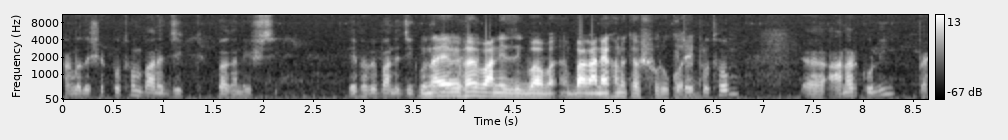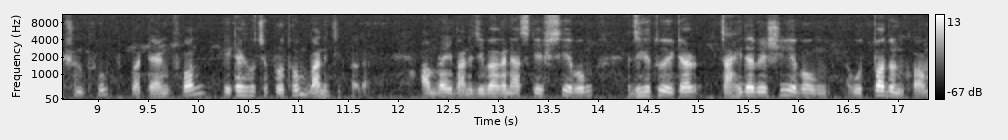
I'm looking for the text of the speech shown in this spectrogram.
বাংলাদেশের প্রথম বাণিজ্যিক বাগানে এসেছি। এভাবে বাণিজ্যিক না এভাবে বাণিজ্যিক বাগান এখনও কেউ শুরু করে প্রথম আনারকলি প্যাশন ফ্রুট বা ট্যাং ফল এটাই হচ্ছে প্রথম বাণিজ্যিক বাগান। আমরা এই বাণিজ্যিক বাগানে আজকে এসেছি এবং যেহেতু এটার চাহিদা বেশি এবং উৎপাদন কম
